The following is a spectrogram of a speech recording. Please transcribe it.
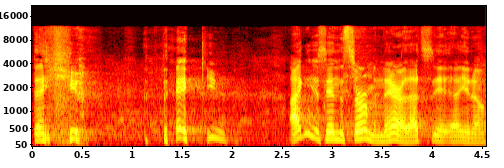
Thank you. Thank you. I can just end the sermon there. That's, you know.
